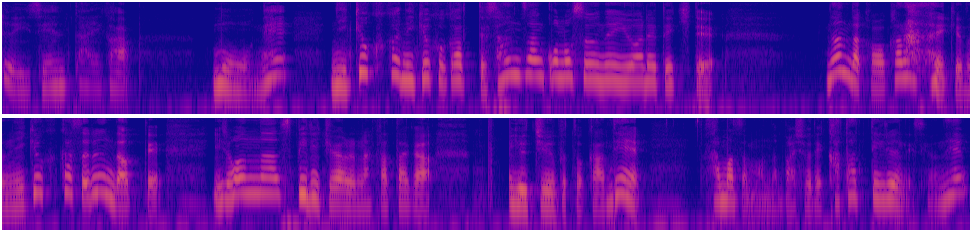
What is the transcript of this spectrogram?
類全体がもうね二極化二極化って散々この数年言われてきてなんだかわからないけど二極化するんだっていろんなスピリチュアルな方が YouTube とかでさまざまな場所で語っているんですよね。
